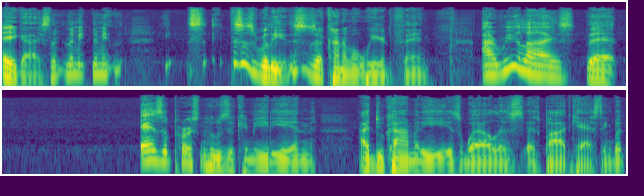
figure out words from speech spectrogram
Hey guys, let, let me let me. This is really this is a kind of a weird thing. I realize that as a person who's a comedian, I do comedy as well as, as podcasting, but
